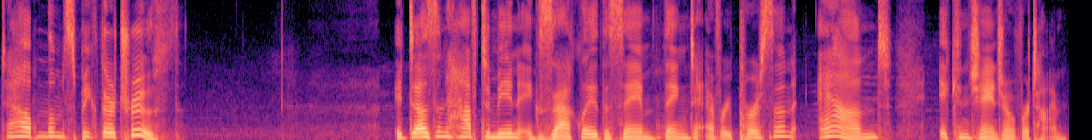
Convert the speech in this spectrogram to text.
to help them speak their truth. It doesn't have to mean exactly the same thing to every person, and it can change over time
